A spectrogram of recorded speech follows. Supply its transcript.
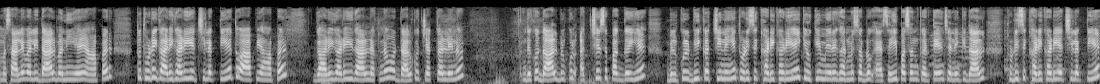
मसाले वाली दाल बनी है यहाँ पर तो थोड़ी गाढ़ी गाढ़ी अच्छी लगती है तो आप यहाँ पर गाढ़ी गाढ़ी दाल रखना और दाल को चेक कर लेना। देखो, दाल बिल्कुल अच्छे से पक गई है। बिल्कुल भी कच्ची नहीं है थोड़ी सी खड़ी खड़ी है, क्योंकि मेरे घर में सब लोग ऐसे ही पसंद करते हैं चने की दाल। थोड़ी सी खड़ी खड़ी अच्छी लगती है।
